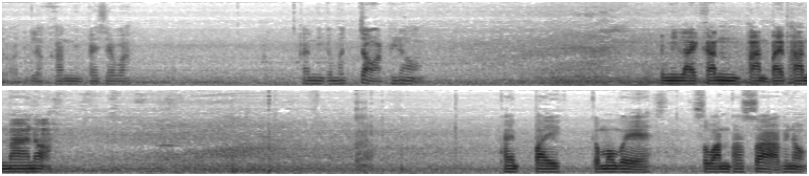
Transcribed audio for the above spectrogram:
จอดแล้วคันนี้ไปใช่วะคันนี้ก็มาจอดพี่น้องจะมีหลายคันผ่านไปผ่านมาเนาะไปไปก็มาแหว สวรรค์ภาษาพี่น้อง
